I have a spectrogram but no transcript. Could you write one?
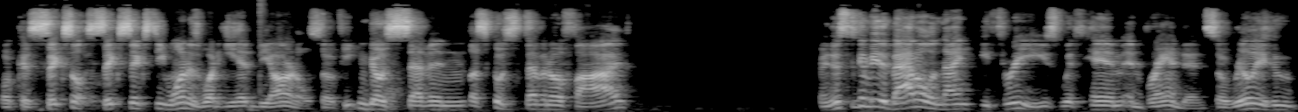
Well, because six six sixty one is what he hit the Arnold. So if he can go seven, let's go seven oh five. I mean, this is going to be the battle of 93s with him and Brandon. So really, who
